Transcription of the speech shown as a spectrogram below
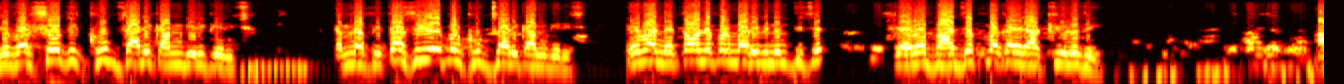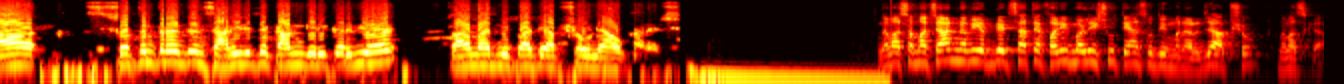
જે વર્ષોથી ખૂબ સારી કામગીરી કરી છે. એમના પિતાશ્રીઓએ પણ ખૂબ સારી કામગીરી છે. એવા નેતાઓને પણ મારી વિનંતી છે કે હવે ભાજપમાં કઈ રાખ્યું નથી. આ સ્વતંત્ર સારી રીતે કામગીરી કરવી હોય તો આમ આદમી પાર્ટી આપ સૌને આવકારે છે. નવા સમાચાર, નવી અપડેટ સાથે ફરી મળીશું. ત્યાં સુધી મને રજા આપશો. નમસ્કાર.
